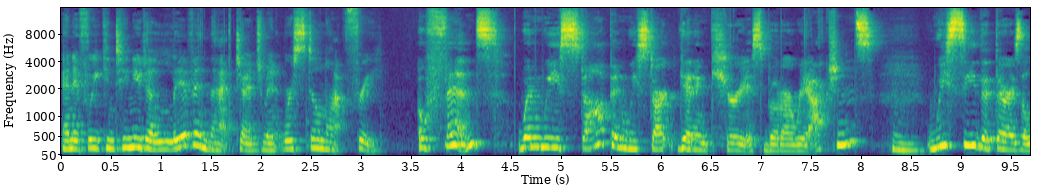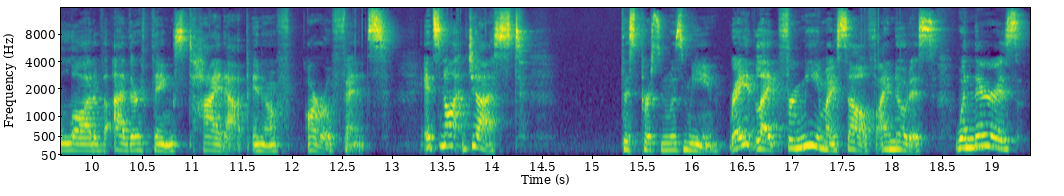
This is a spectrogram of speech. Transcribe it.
And if we continue to live in that judgment, we're still not free offense, when we stop and we start getting curious about our reactions, mm. we see that there is a lot of other things tied up in our, our offense. It's not just this person was mean, right? Like for me, myself, I notice when there is,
